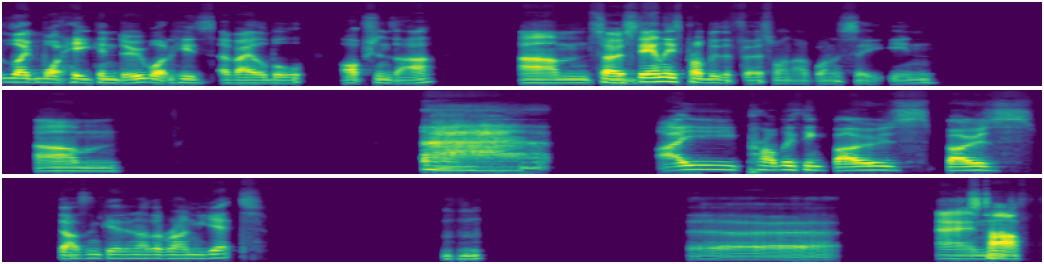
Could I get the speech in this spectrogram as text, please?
like what he can do, what his available options are. Um, so Mm. Stanley's probably the first one I'd want to see in. Um, I probably think Bowes Bowes doesn't get another run yet. hmm Uh, and It's tough.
